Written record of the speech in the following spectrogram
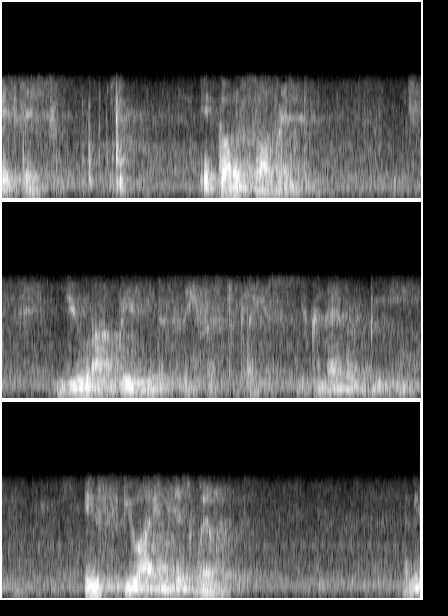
is this. If God is sovereign, you are really in the safest place you can ever be if you are in His will. Let me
